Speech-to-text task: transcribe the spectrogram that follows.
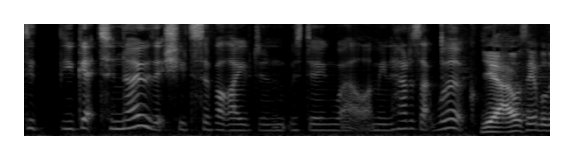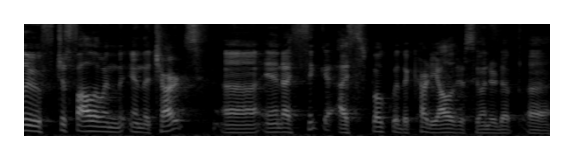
did you get to know that she'd survived and was doing well? I mean, how does that work? Yeah, I was able to just follow in the, in the charts, uh, and I think I spoke with the cardiologist who ended up uh,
